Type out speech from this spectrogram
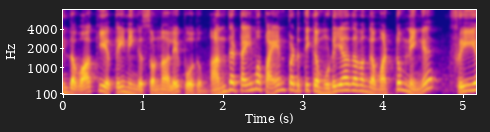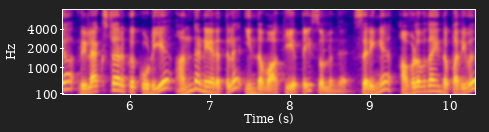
இந்த வாக்கியத்தை நீங்க சொன்னாலே போதும். அந்த டைமை பயன்படுத்திக்க முடியாதவங்க மட்டும் நீங்க ஃப்ரீயா ரிலாக்ஸ்டா இருக்கக்கூடிய அந்த நேரத்துல இந்த வாக்கியத்தை சொல்லுங்க. சரிங்க? அவ்வளவுதான் இந்த பதிவு.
